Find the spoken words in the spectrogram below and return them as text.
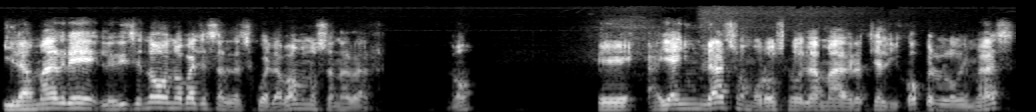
y la madre le dice, no, no vayas a la escuela, vámonos a nadar, ¿no? Eh, ahí hay un lazo amoroso de la madre hacia el hijo, pero lo demás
